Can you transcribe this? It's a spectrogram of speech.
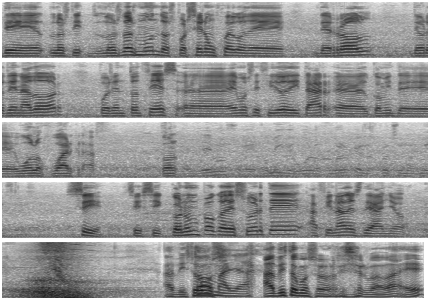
de los, los dos mundos, por ser un juego de, de rol, de ordenador, pues entonces eh, hemos decidido editar eh, el cómic de World of Warcraft. Con- Tendremos cómic de World of Warcraft en los próximos meses. sí, sí, sí, con un poco de suerte a finales de año. ¿Has visto, Toma cómo, ya. ¿Has visto cómo se lo reservaba, eh?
